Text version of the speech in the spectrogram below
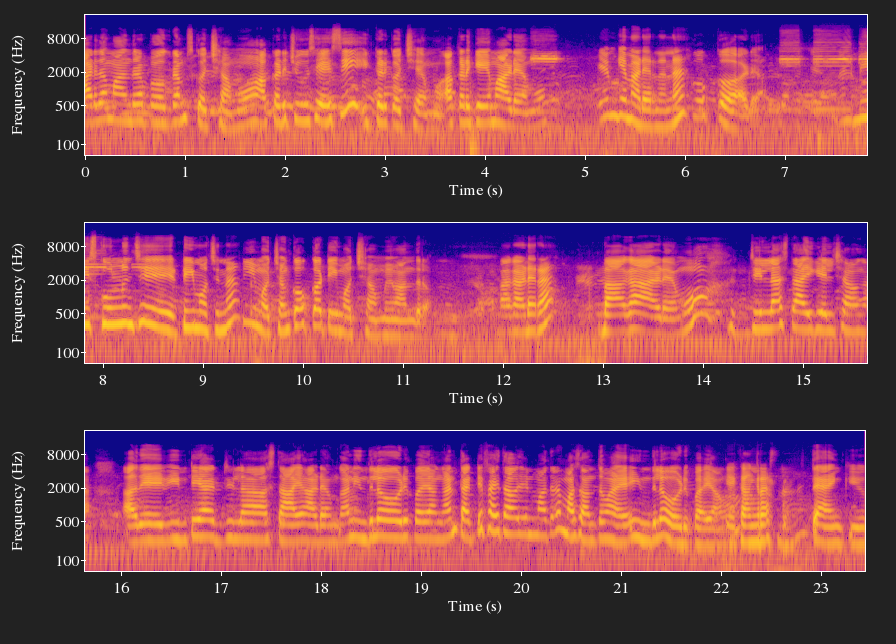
ఆడదాం ఆంధ్ర ప్రోగ్రామ్స్కి వచ్చాము. అక్కడ చూసేసి ఇక్కడికి వచ్చాము. అక్కడ గేమ్ ఆడాము. ఏం గేమ్ ఆడారు నాన్న? ఖోఖో ఆడాము. మీ స్కూల్ నుంచి టీం వచ్చిందా? టీం వచ్చాం ఖోఖో టీం వచ్చాము మేము అందరం బాగా ఆడారా? బాగా ఆడాము. జిల్లా స్థాయి గెలిచాము అదే ఎన్టీఆర్ జిల్లా స్థాయి ఆడాము కానీ ఇందులో ఓడిపోయాం కానీ థర్టీ ఫైవ్ థౌజండ్ మాత్రం మా సొంతం అయ్యాయి. ఇందులో కంగ్రాట్స్ నాన్న. థ్యాంక్ యూ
